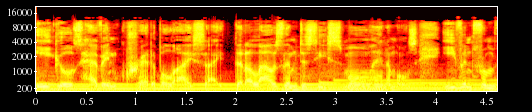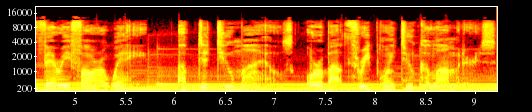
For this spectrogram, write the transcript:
Eagles have incredible eyesight that allows them to see small animals, even from very far away, up to 2 miles or about 3.2 kilometers.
